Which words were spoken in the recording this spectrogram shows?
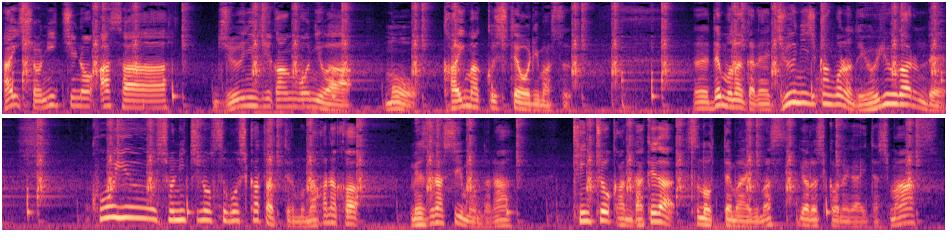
はい、初日の朝、12時間後にはもう開幕しております。でもなんかね、12時間後なんで余裕があるんで、こういう初日の過ごし方っていうのもなかなか珍しいもんだな。緊張感だけが募ってまいります。よろしくお願いいたします。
